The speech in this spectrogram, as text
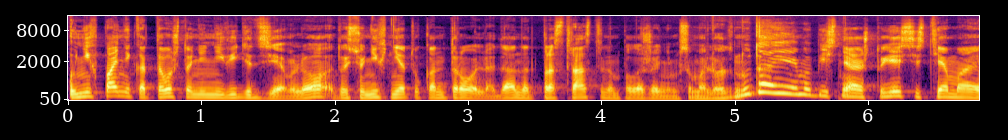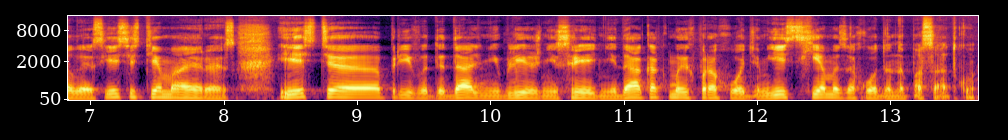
У них паника от того, что они не видят землю, то есть у них нет контроля, да, над пространственным положением самолета. Ну да, я им объясняю, что есть система АЛС, есть система АРС, есть э, приводы дальние, ближние, средние, да, как мы их проходим, есть схемы захода на посадку,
